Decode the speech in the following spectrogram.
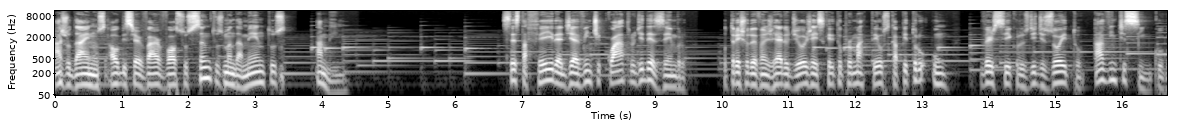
Ajudai-nos a observar vossos santos mandamentos. Amém. Sexta-feira, dia 24 de dezembro. O trecho do evangelho de hoje é escrito por Mateus, capítulo 1, versículos de 18 a 25.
